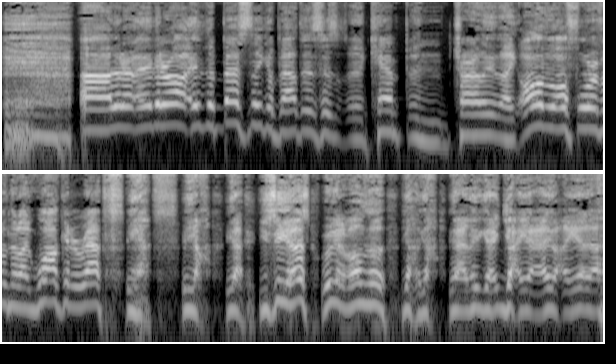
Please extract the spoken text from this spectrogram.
uh, they're they're all the best thing about this is uh, Kemp and Charlie, like all all four of them, they're like walking around. Yeah, yeah, yeah. You see us? We're gonna all the yeah, yeah, yeah, yeah, yeah, yeah, yeah.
